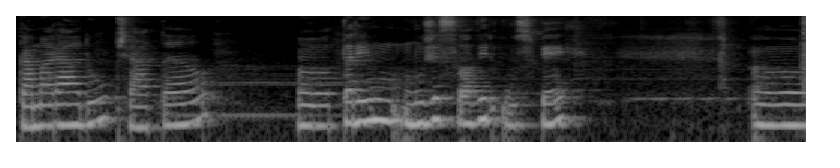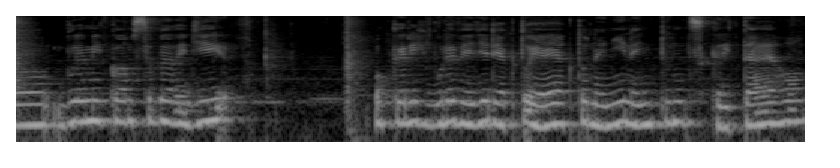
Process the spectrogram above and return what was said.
kamarádů, přátel, eh, tady může slavit úspěch. Uh, bude mít kolem sebe lidi, o kterých bude vědět, jak to je, jak to není, není tu nic skrytého,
